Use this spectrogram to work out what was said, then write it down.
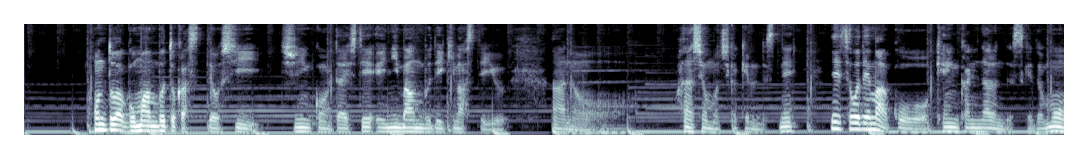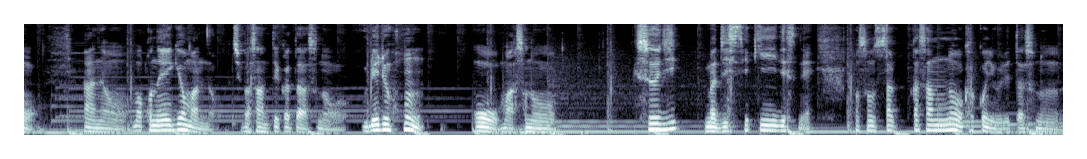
本当は5万部とか吸ってほしい主人公に対して2万部でいきますっていう、あの、話を持ちかけるんですね。で、そこでまあ、こう、喧嘩になるんですけども、あの、まあ、この営業マンの千葉さんっていう方は、その、売れる本を、まあ、その、数字、まあ、実績ですね。その作家さんの過去に売れた、その、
